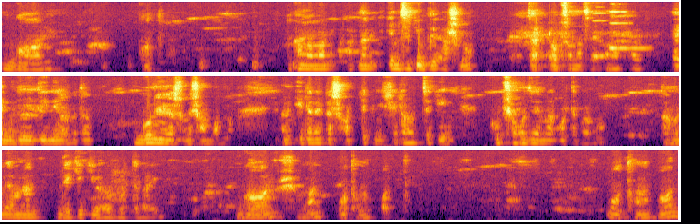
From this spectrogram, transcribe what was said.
গড় এখন আমার, আপনার এমসিকিউতে আসলো, চারটা অপশন আছে এখন, আপনার এক, দুই, তিন এভাবে তো গুণের আসলে সম্ভব না এখন এটার একটা শর্ট টেকনিক সেটা হচ্ছে কি, খুব সহজে আমরা করতে পারব। তাহলে আমরা দেখি কীভাবে করতে পারি। গড় সমান প্রথম পদ। প্রথম পদ।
